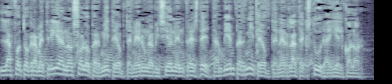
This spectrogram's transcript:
La fotogrametría no solo permite obtener una visión en 3D, también permite obtener la textura y el color.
